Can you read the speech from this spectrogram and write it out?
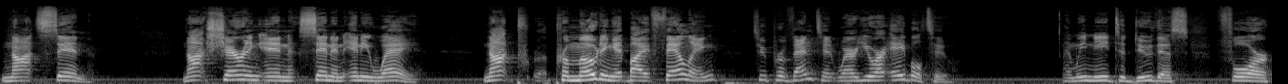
not sin, not sharing in sin in any way, not pr- promoting it by failing to prevent it where you are able to. And we need to do this for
